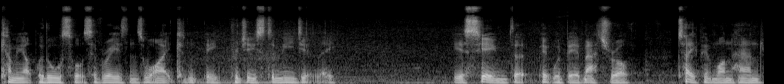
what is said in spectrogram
coming up with all sorts of reasons why it couldn't be produced immediately. He assumed that it would be a matter of tape in one hand,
